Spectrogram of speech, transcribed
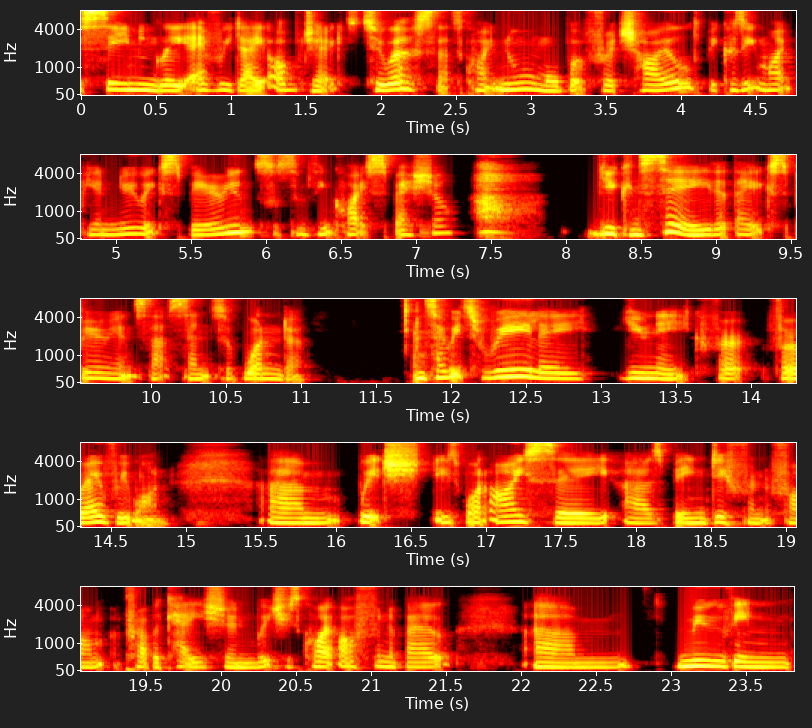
seemingly everyday object to us, that's quite normal. But for a child, because it might be a new experience or something quite special, you can see that they experience that sense of wonder. And so it's really unique for, for everyone, um, which is what I see as being different from a provocation, which is quite often about um, moving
